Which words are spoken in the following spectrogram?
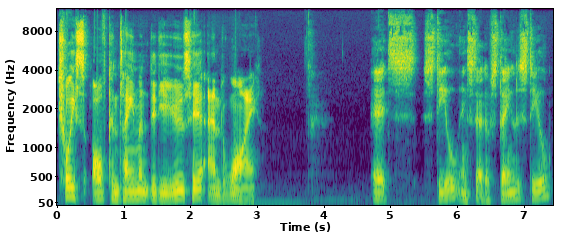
choice of containment did you use here and why? It's steel instead of stainless steel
